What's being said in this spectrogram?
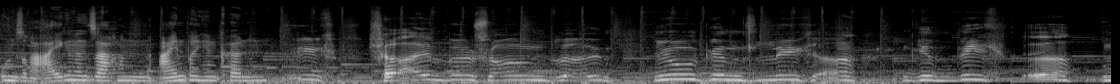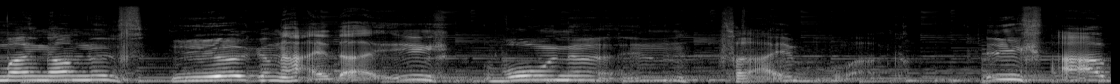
unsere eigenen Sachen einbringen können. Ich schreibe schon seit Jugendlicher Gedichte. Mein Name ist Jürgen Heider. Ich wohne in Freiburg. Ich habe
